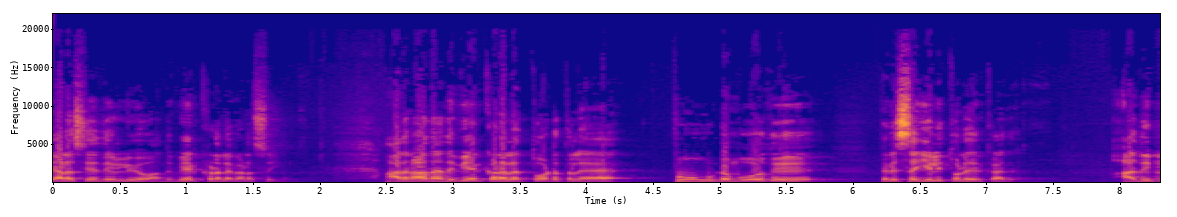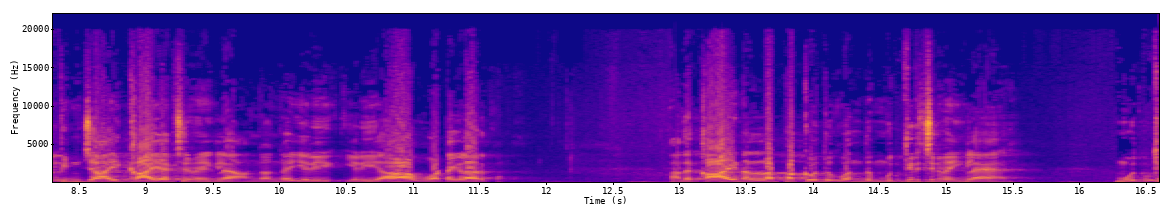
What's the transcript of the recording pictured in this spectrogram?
வேலை செய்யறது இல்லையோ அந்த வேர்க்கடலை வேலை செய்யும். அதனால தான் இந்த வேர்க்கடலை தோட்டத்தில் பூ விடும்போது பெருசாக எலி தொலை இருக்காது. அது பிஞ்சாய் காயாச்சுன்னு வைங்களேன் அங்கங்கே எலி எலியாக ஓட்டைகளாக இருக்கும். அந்த காய் நல்லா பக்குவத்துக்கு வந்து முத்திருச்சுன்னு வைங்களேன் முத்தி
